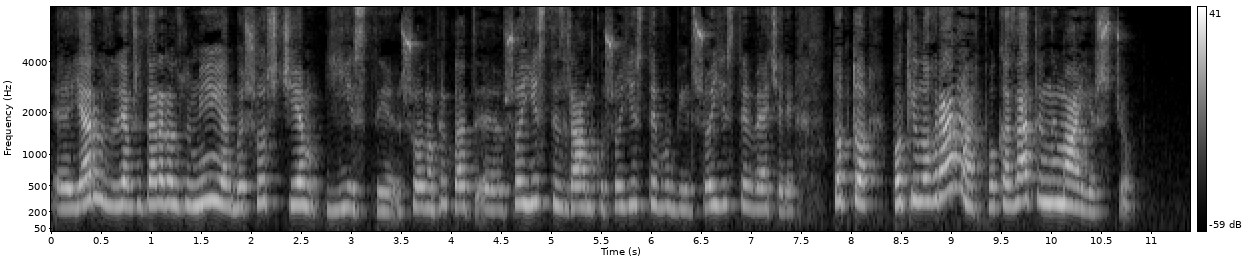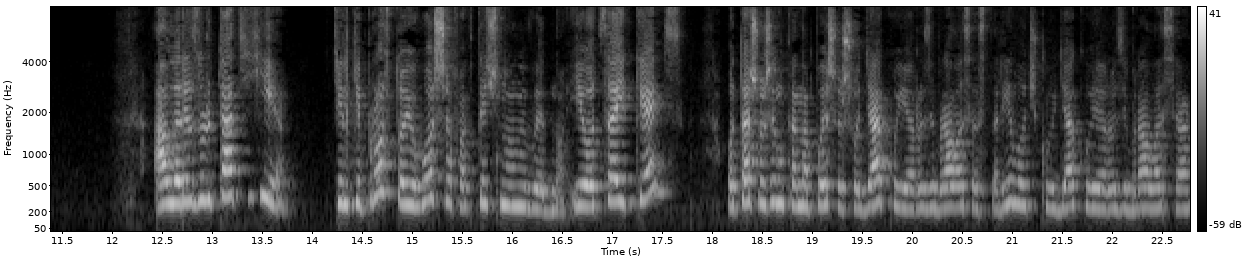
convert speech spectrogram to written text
Е, Я, роз, я вже зараз розумію, якби, що з чим їсти, що, наприклад, е, що їсти зранку, що їсти в обід, що їсти ввечері. Тобто по кілограмах показати немає що. Але результат є. Тільки просто його ще фактично не видно. І оцей кейс, от те, що жінка напише, що дякую, я розібралася з тарілочкою, дякую, я розібралася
